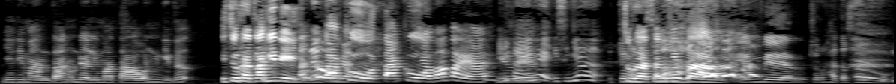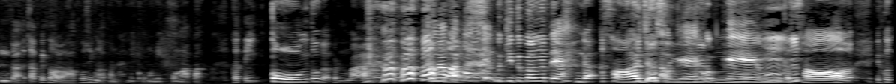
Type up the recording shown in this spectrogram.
jadi mantan udah lima tahun gitu Eh, curhat lagi nih. Aduh, takut, takut. nggak apa-apa ya ini gitu ya kayaknya isinya Curhatan kita, ember. curhat terselubung enggak tapi kalau aku sih nggak pernah nikung-nikung apa ketikung itu nggak pernah Kenapa ngomongnya begitu banget ya? nggak kesel aja sih Oke, oke. Hmm, Hmm. kesel ikut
